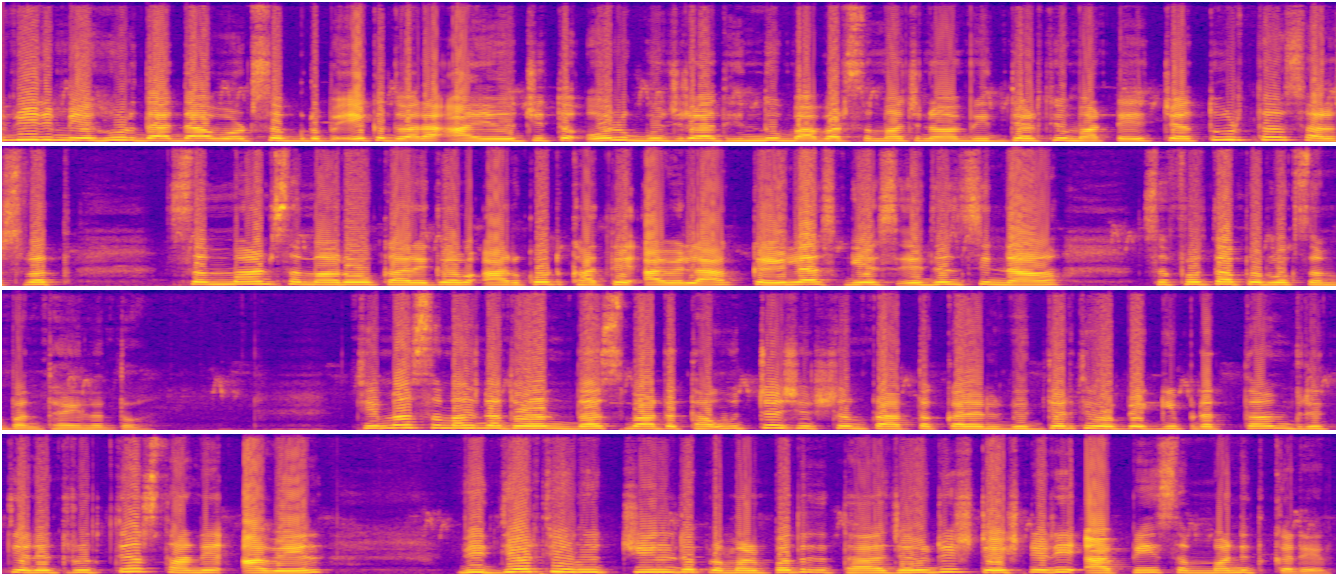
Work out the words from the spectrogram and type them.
વીર મેહુર દાદા વોટ્સઅપ ગ્રુપ એક દ્વારા આયોજિત ઓલ ગુજરાત હિન્દુ બાબર સમાજના વિદ્યાર્થીઓ માટે ચતુર્થ સરસ્વત સન્માન સમારોહ કાર્યક્રમ આરકોટ ખાતે આવેલા કૈલાસ ગેસ એજન્સીના સફળતાપૂર્વક સંપન્ન થયેલ હતો. જેમાં સમાજના ધોરણ દસ બાર તથા ઉચ્ચ શિક્ષણ પ્રાપ્ત કરેલ વિદ્યાર્થીઓ પૈકી પ્રથમ, દ્વિતીય અને તૃતીય સ્થાને આવેલ વિદ્યાર્થીઓનું ચિલ્ડ પ્રમાણપત્ર તથા જરૂરી સ્ટેશનરી આપી સન્માનિત કરેલ.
